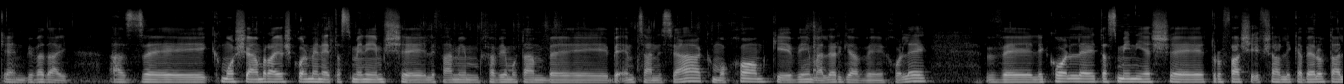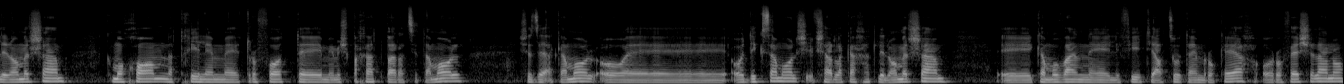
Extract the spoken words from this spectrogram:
כן, בוודאי. אז uh, כמו שאמרה, יש כל מיני תסמינים שלפעמים חווים אותם באמצע הנסיעה, כמו חום, כאבים, אלרגיה וכולי, ולכל uh, תסמין יש uh, תרופה שאפשר לקבל אותה ללא מרשם. כמו חום, נתחיל עם uh, תרופות uh, ממשפחת פרציטמול, שזה אקמול, או, uh, או דיקסמול, שאפשר לקחת ללא מרשם, uh, כמובן uh, לפי התייעצות עם רוקח או רופא שלנו.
